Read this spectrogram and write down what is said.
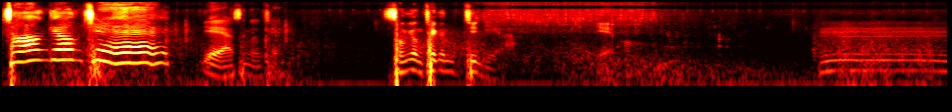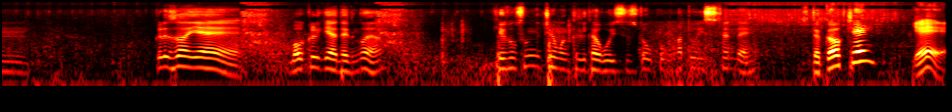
성경책. 예, 성경책. 성경책은 진이야. 예, 뭐. 음. 그래서 예, 뭐 클릭해야 되는 거야? 계속 성경책만 클릭하고 있을 수도 없고 뭔가 또 있을 텐데. 수도꼭지? 예.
